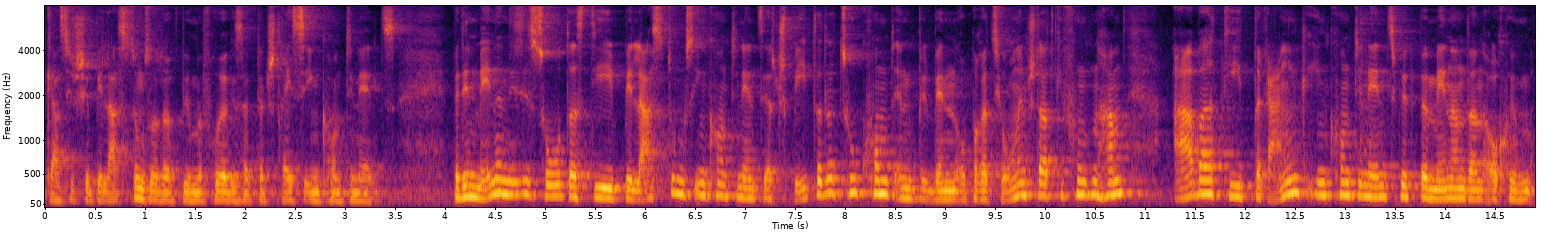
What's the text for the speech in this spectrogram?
klassische Belastungs- oder wie man früher gesagt hat, Stressinkontinenz. Bei den Männern ist es so, dass die Belastungsinkontinenz erst später dazukommt, wenn Operationen stattgefunden haben. Aber die Dranginkontinenz wird bei Männern dann auch im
